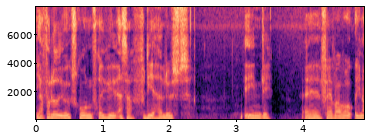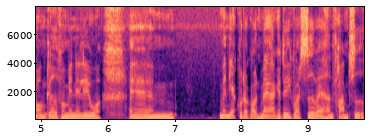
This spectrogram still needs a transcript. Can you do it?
Jeg forlod jo ikke skolen frivilligt, altså fordi jeg havde lyst, egentlig. Øh, for jeg var enormt glad for mine elever. Øh, men jeg kunne da godt mærke, at det ikke var et sted, hvor jeg havde en fremtid.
